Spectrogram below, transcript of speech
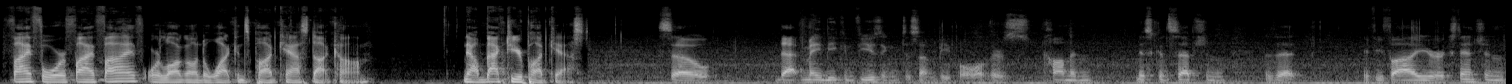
5455 or log on to watkinspodcast.com. Now, back to your podcast. So, that may be confusing to some people. There's common misconception that if you file your extension,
